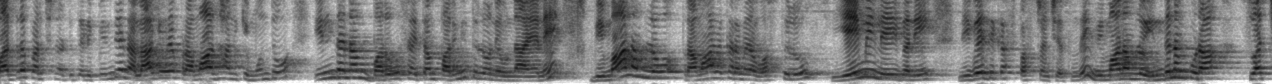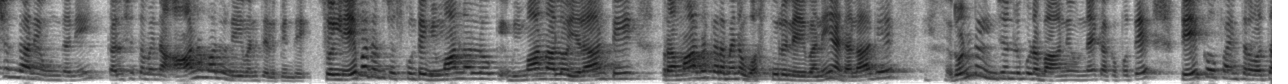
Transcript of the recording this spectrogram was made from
భద్రపరిచినట్టు తెలిపింది అండ్ అలాగే ప్రమాదానికి ముందు ఇంధనం బరువు సైతం పరిమితిలోనే ఉన్నాయని విమానంలో ప్రమాదకరమైన వస్తువులు ఏమీ లేవని నివేదిక స్పష్టం చేసింది. విమానంలో ఇంధనం కూడా స్వచ్ఛంగానే ఉందని కలుషితమైన ఆనవాలు లేవని తెలిపింది. సో ఈ నేపథ్యంలో చూసుకుంటే విమానాల్లో విమానాల్లో ఎలాంటి ప్రమాదకరమైన వస్తువులు లేవని అండ్ అలాగే రెండు ఇంజన్లు కూడా బాగానే ఉన్నాయి. కాకపోతే టేక్ ఆఫ్ అయిన తర్వాత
